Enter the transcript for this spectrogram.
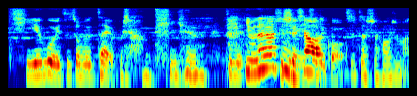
体验过一次之后，就再也不想 体验。你们那时候是女校的时候是吗？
